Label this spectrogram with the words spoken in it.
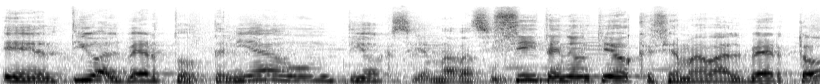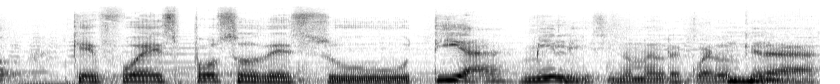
el tío Alberto? Tenía un tío que se llamaba así. Sí, tenía un tío que se llamaba Alberto, que fue esposo de su tía, Millie, si no mal recuerdo, que era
